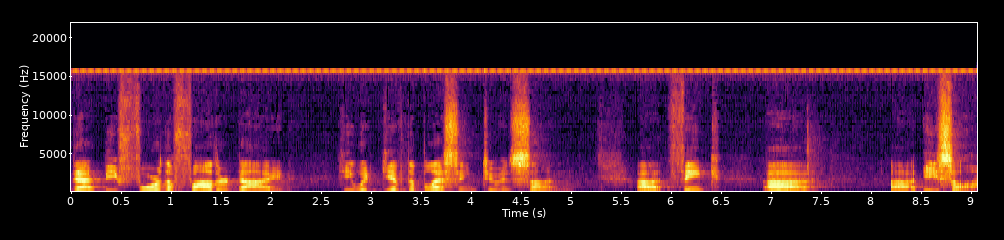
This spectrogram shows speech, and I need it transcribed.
that before the father died, he would give the blessing to his son. Uh, think uh, uh, Esau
